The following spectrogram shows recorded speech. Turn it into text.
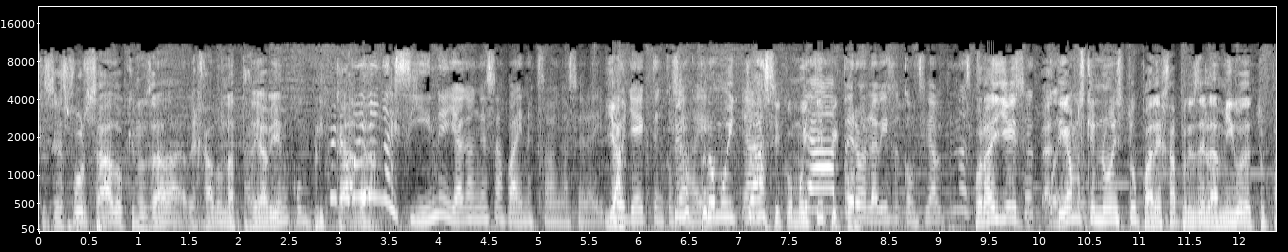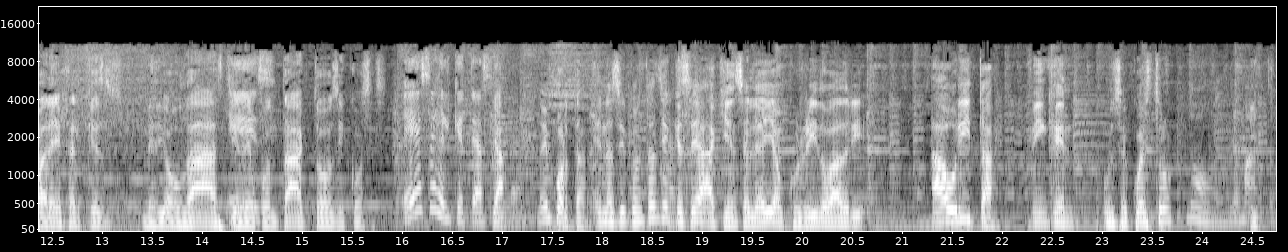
que se ha esforzado, que nos ha dejado una tarea bien complicada. Vayan al cine y hagan esas vainas que saben hacer ahí. Ya. Proyecten cosas Pero- ahí. pero muy Ya. clásico, muy Ya, típico. pero la vieja confiable. no es- Por ahí, puede. digamos que no es tu pareja, pero es el amigo de tu pareja, el que es medio audaz, tiene Es. contactos y cosas. Ese es el que te hace. Ya, la- no importa. En la circunstancia que sea, a quien se le haya ocurrido, Adri, ahorita fingen un secuestro No, lo y mato.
